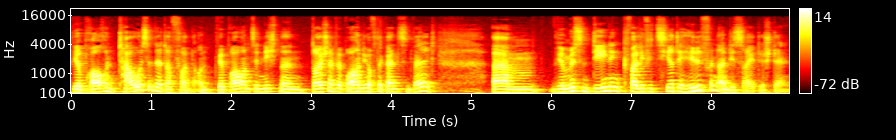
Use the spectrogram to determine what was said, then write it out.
Wir brauchen Tausende davon und wir brauchen sie nicht nur in Deutschland, wir brauchen die auf der ganzen Welt. Ähm, wir müssen denen qualifizierte Hilfen an die Seite stellen.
